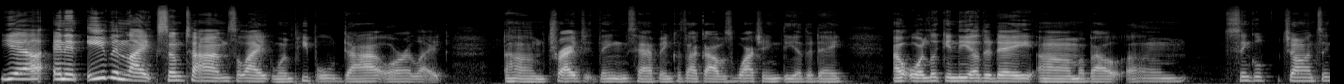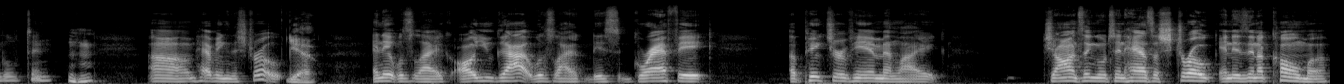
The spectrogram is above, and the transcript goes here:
Yeah, and it even like sometimes like when people die or like um tragic things happen because like I was watching the other day uh, or looking the other day um about um single John Singleton um having the stroke Yeah, and it was like all you got was like this graphic a picture of him and like John Singleton has a stroke and is in a coma.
